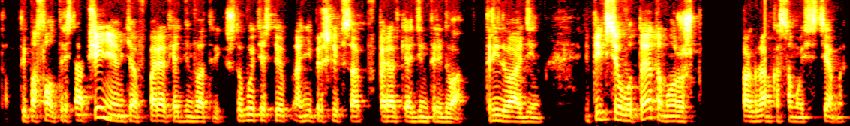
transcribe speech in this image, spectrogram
Там, ты послал три сообщения, у тебя в порядке 1, 2, 3. Что будет, если они пришли в, в порядке 1, 3, 2, 3, 2, 1. И ты все вот это можешь программка самой системы.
